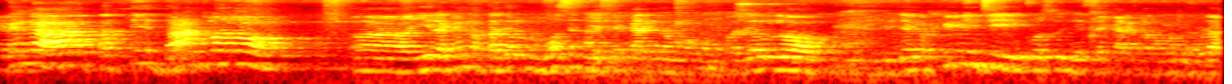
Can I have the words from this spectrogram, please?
రకంగా ప్రతి దాంట్లోనూ ఈ రకంగా ప్రజలను మోసం చేసే కార్యక్రమం ప్రజల్లో నిజంగా పీడించి వసూలు చేసే కార్యక్రమం కూడా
